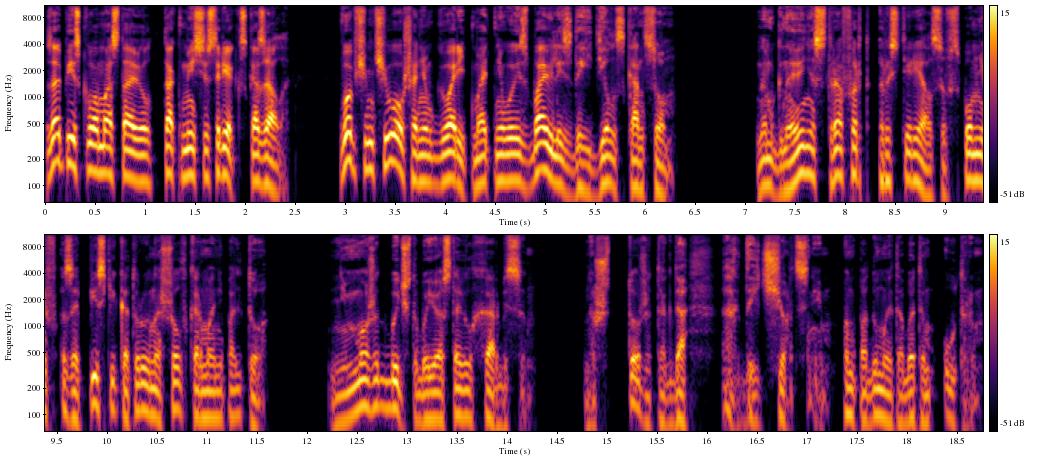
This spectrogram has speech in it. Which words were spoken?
Записку вам оставил, так миссис Рек сказала. В общем, чего уж о нем говорить, мы от него избавились, да и дело с концом. На мгновение Страффорд растерялся, вспомнив о записке, которую нашел в кармане пальто. Не может быть, чтобы ее оставил Харбисон. Но что же тогда? Ах, да и черт с ним. Он подумает об этом утром.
